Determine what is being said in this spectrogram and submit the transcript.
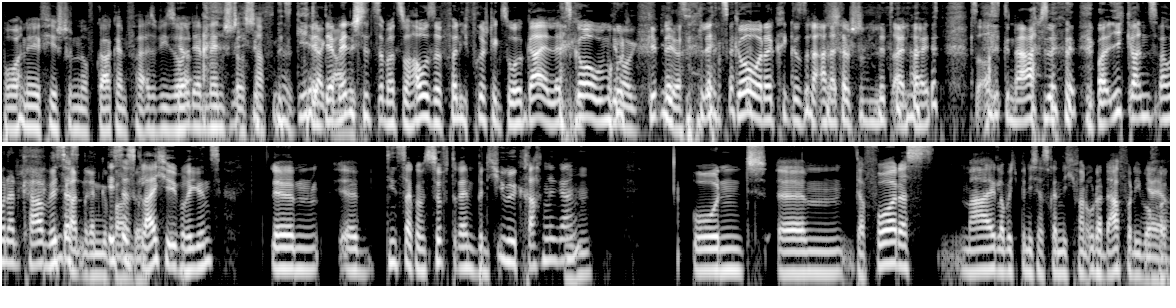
boah, nee, vier Stunden auf gar keinen Fall. Also wie soll Ja. der Mensch das schaffen? Das geht der, ja der Mensch nicht. sitzt aber zu Hause völlig frisch, denkt so, geil, let's go. Genau, gib mir. let's, let's go. Dann kriegt er so eine anderthalb Stunden Lit-Einheit. So aus Gnade. Weil ich gerade ein 200k ist das, Windkantenrennen ist gefahren das gleiche übrigens. Ähm, äh, Dienstag beim Swift-Rennen bin ich übel krachen bin. gegangen. Mhm. Und ähm, davor, das Mal, glaube ich, bin ich das Rennen nicht gefahren oder davor die Woche. Ja, ja,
